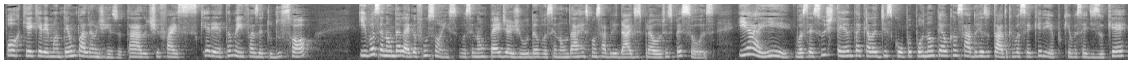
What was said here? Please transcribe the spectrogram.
Porque querer manter um padrão de resultado te faz querer também fazer tudo só e você não delega funções, você não pede ajuda, você não dá responsabilidades para outras pessoas. E aí, você sustenta aquela desculpa por não ter alcançado o resultado que você queria, porque você diz o quê?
